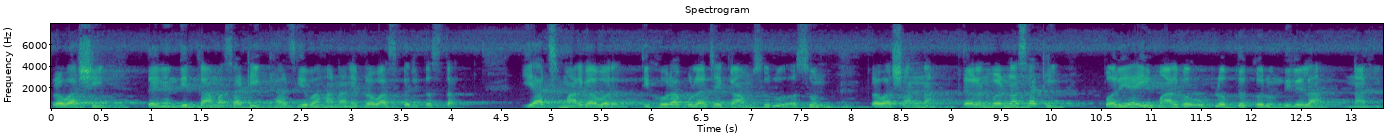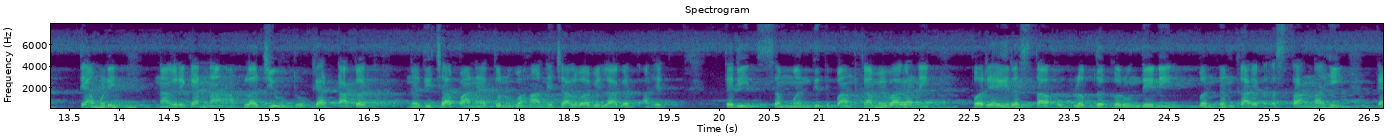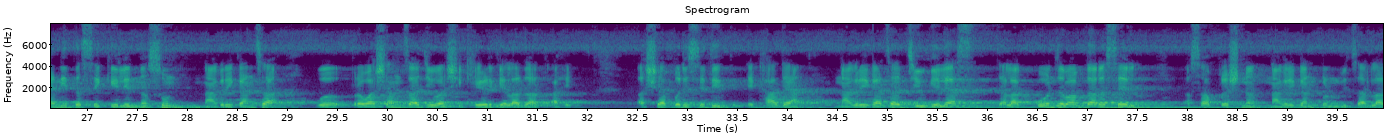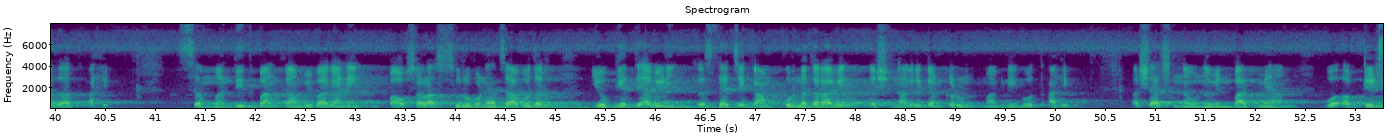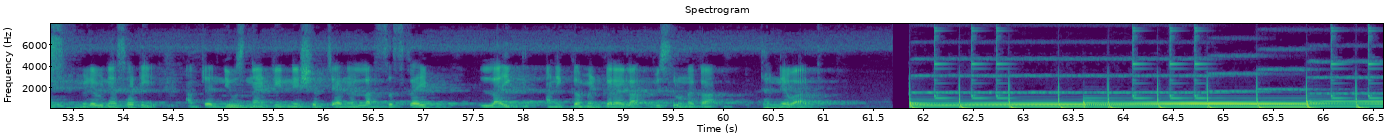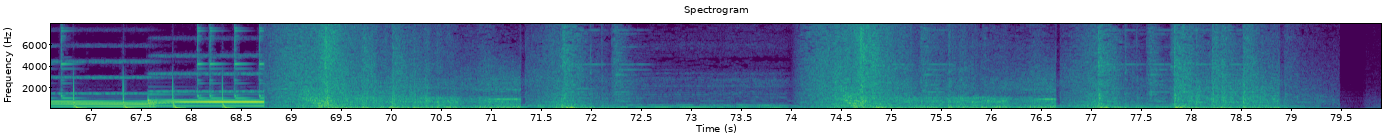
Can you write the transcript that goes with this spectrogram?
प्रवासी दैनंदिन कामासाठी खाजगी वाहनाने प्रवास करीत असतात. याच मार्गावर तिखोरा पुलाचे काम सुरू असून प्रवाशांना दळणवळणासाठी पर्यायी मार्ग उपलब्ध करून दिलेला नाही. त्यामुळे नागरिकांना आपला जीव धोक्यात टाकत नदीच्या पाण्यातून वाहने चालवावी लागत आहेत. तरी संबंधित बांधकाम विभागाने पर्यायी रस्ता उपलब्ध करून देणे बंधनकारक असतानाही त्यांनी तसे केले नसून नागरिकांचा व प्रवाशांचा जीवाशी खेळ केला जात आहे. अशा परिस्थितीत एखाद्या नागरिकाचा जीव गेल्यास त्याला कोण जबाबदार असेल असा प्रश्न नागरिकांकडून विचारला जात आहे. संबंधित बांधकाम विभागाने पावसाळा सुरू होण्याच्या अगोदर योग्य त्यावेळी रस्त्याचे काम पूर्ण करावे अशी नागरिकांकडून मागणी होत आहे. अशाच नवनवीन बातम्या व अपडेट्स मिळविण्यासाठी आमच्या न्यूज नाईन्टीन नेशन चॅनलला सबस्क्राईब लाईक आणि कमेंट करायला विसरू नका. धन्यवाद.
